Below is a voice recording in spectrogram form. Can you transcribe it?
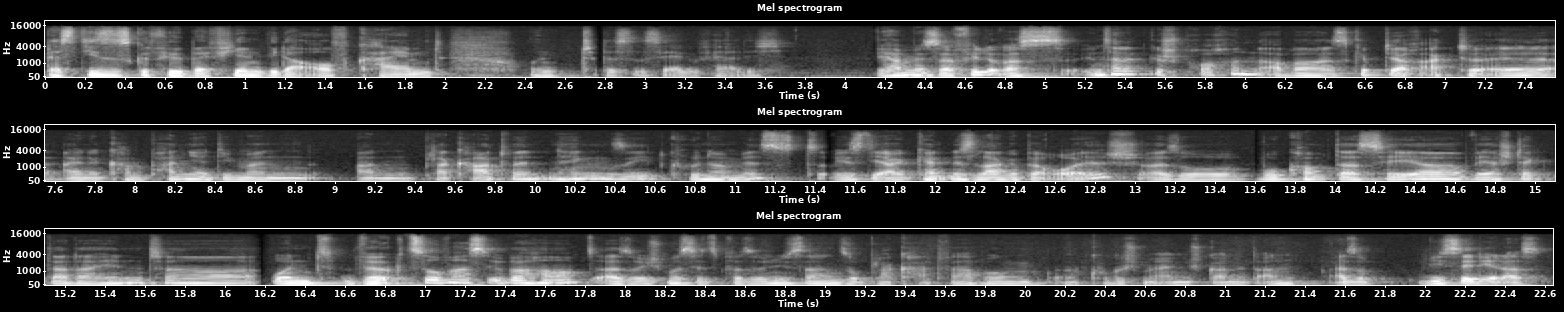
dass dieses Gefühl bei vielen wieder aufkeimt und das ist sehr gefährlich. Wir haben jetzt ja viel über das Internet gesprochen, aber es gibt ja auch aktuell eine Kampagne, die man an Plakatwänden hängen sieht, grüner Mist. Wie ist die Erkenntnislage bei euch? Also wo kommt das her? Wer steckt da dahinter? Und wirkt sowas überhaupt? Also ich muss jetzt persönlich sagen, so Plakatwerbung äh, gucke ich mir eigentlich gar nicht an. Also wie seht ihr das?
